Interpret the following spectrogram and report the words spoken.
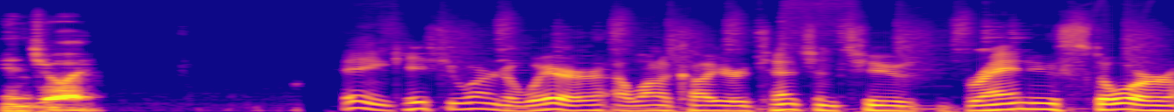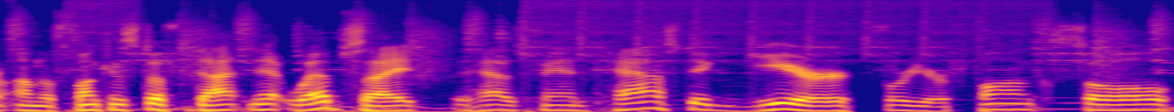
Enjoy. Hey, in case you weren't aware, I want to call your attention to brand new store on the funknstuff.net website that has fantastic gear for your funk, soul,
